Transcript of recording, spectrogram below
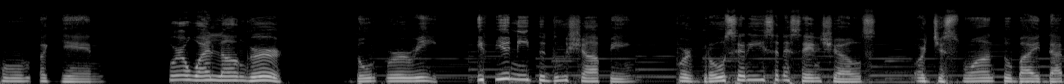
home again for a while longer. Don't worry. If you need to do shopping for groceries and essentials or just want to buy that,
